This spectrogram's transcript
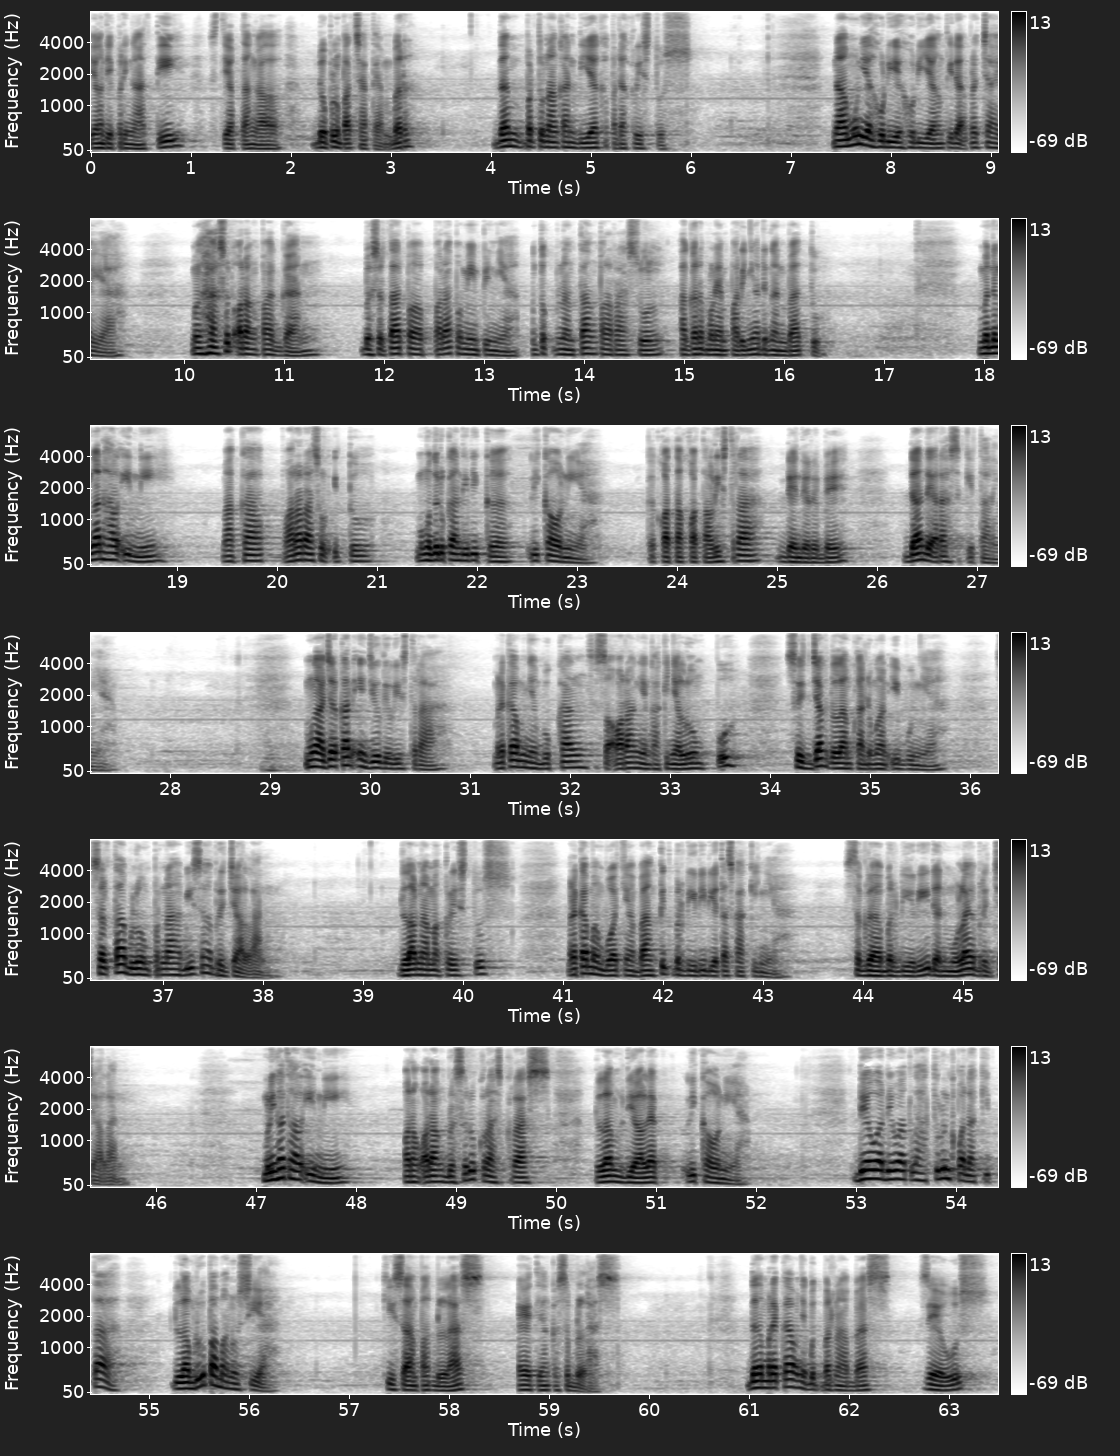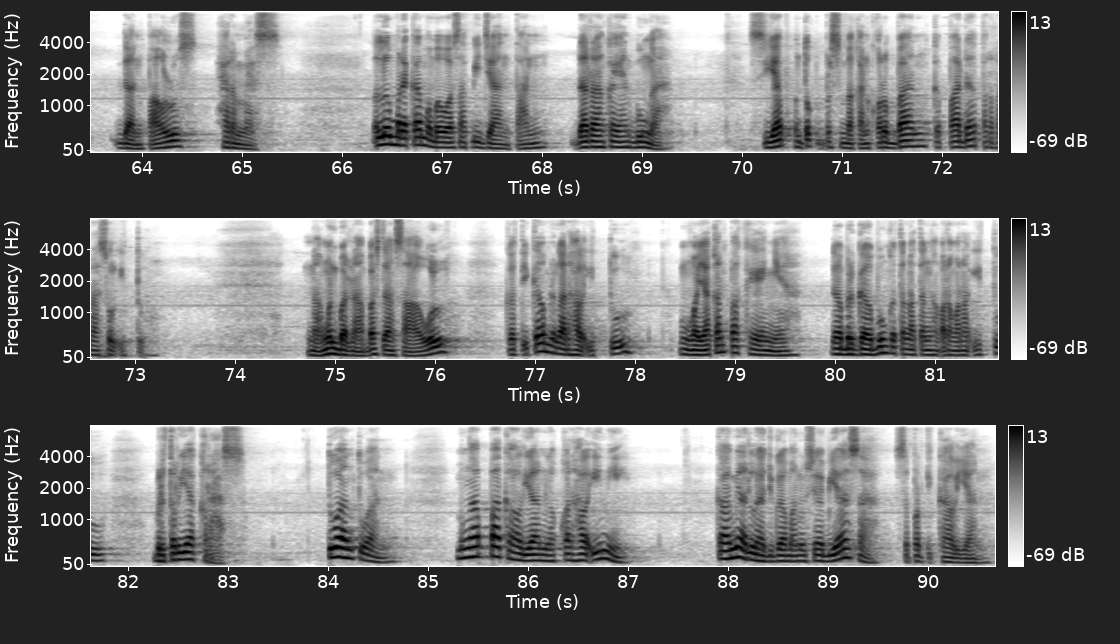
yang diperingati setiap tanggal 24 September dan pertunangkan dia kepada Kristus. Namun Yahudi-Yahudi yang tidak percaya menghasut orang pagan beserta para pemimpinnya untuk menentang para rasul agar melemparinya dengan batu. Mendengar hal ini, maka para rasul itu mengundurkan diri ke Likaonia, ke kota-kota Listra dan Derbe, dan daerah sekitarnya. Mengajarkan Injil di Listra, mereka menyembuhkan seseorang yang kakinya lumpuh sejak dalam kandungan ibunya, serta belum pernah bisa berjalan. Dalam nama Kristus, mereka membuatnya bangkit berdiri di atas kakinya, segera berdiri dan mulai berjalan. Melihat hal ini, orang-orang berseru keras-keras dalam dialek Likaonia. Dewa-dewa telah turun kepada kita dalam rupa manusia. Kisah 14 ayat yang ke-11. Dan mereka menyebut Barnabas, Zeus, dan Paulus Hermes. Lalu mereka membawa sapi jantan dan rangkaian bunga siap untuk mempersembahkan korban kepada para rasul itu. Namun Barnabas dan Saul ketika mendengar hal itu mengoyakkan pakaiannya dan bergabung ke tengah-tengah orang-orang itu berteriak keras. Tuan, Tuan, mengapa kalian melakukan hal ini? Kami adalah juga manusia biasa seperti kalian.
